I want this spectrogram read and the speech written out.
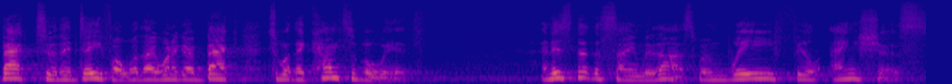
back to their default, why they want to go back to what they're comfortable with. And isn't it the same with us? When we feel anxious,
